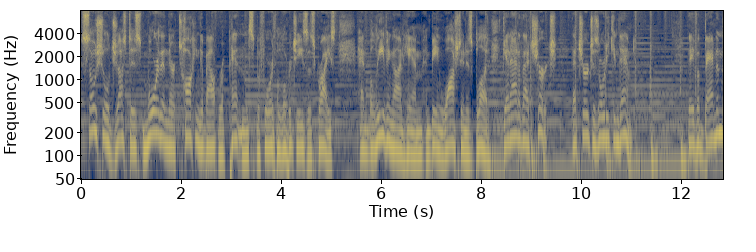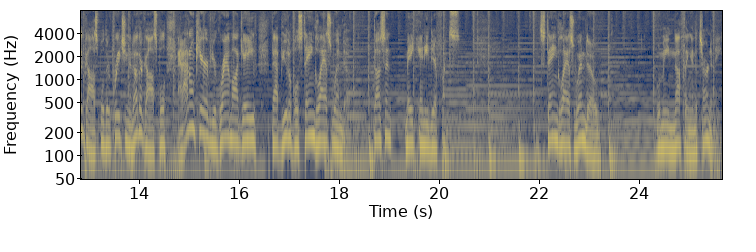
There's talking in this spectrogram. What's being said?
social justice more than they're talking about repentance before the Lord Jesus Christ and believing on Him and being washed in His blood, get out of that church. That church is already condemned. They've abandoned the gospel. They're preaching another gospel. And I don't care if your grandma gave that beautiful stained glass window, doesn't make any difference. Stained glass window will mean nothing in eternity.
